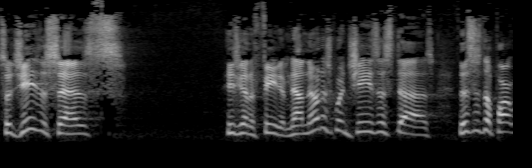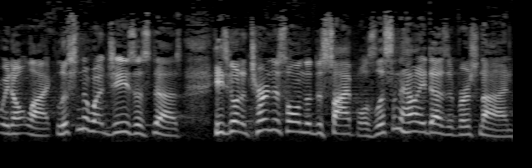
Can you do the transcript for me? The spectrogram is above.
So Jesus says he's going to feed him. Now, notice what Jesus does. This is the part we don't like. Listen to what Jesus does. He's going to turn this on the disciples. Listen to how he does it, verse 9.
